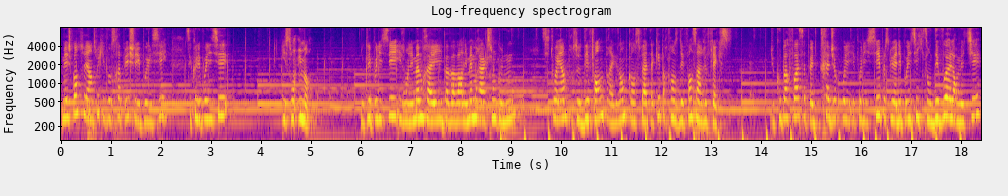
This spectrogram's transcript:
Mais je pense qu'il y a un truc qu'il faut se rappeler chez les policiers, c'est que les policiers, ils sont humains. Donc les policiers, ils ont les mêmes ils peuvent avoir les mêmes réactions que nous, citoyens, pour se défendre. Par exemple, quand on se fait attaquer, parfois on se défend, c'est un réflexe. Du coup, parfois, ça peut être très dur pour les policiers parce qu'il y a des policiers qui sont dévoués à leur métier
